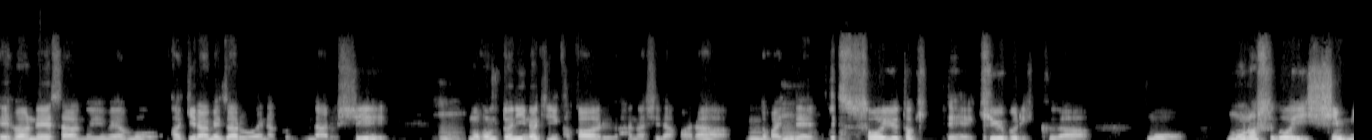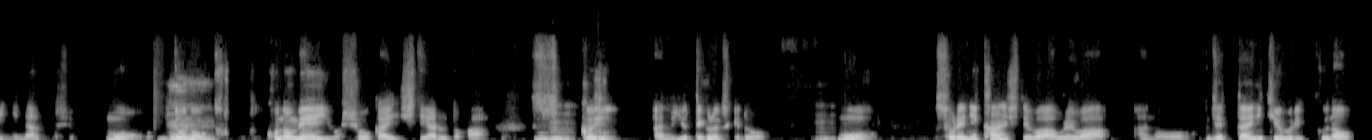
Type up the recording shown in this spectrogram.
F1 レーサーの夢はもう諦めざるを得なくなるし、うん。もう本当に命に関わる話だから、うんとか言って、うんでそういう時って、キューブリックが、もう、ものすごい親身になるんですよ。もう、どのこの名医を紹介してやるとか、うんすっごい、あの、言ってくるんですけど、うん。もう、それに関しては、俺は、あの、絶対にキューブリックの、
